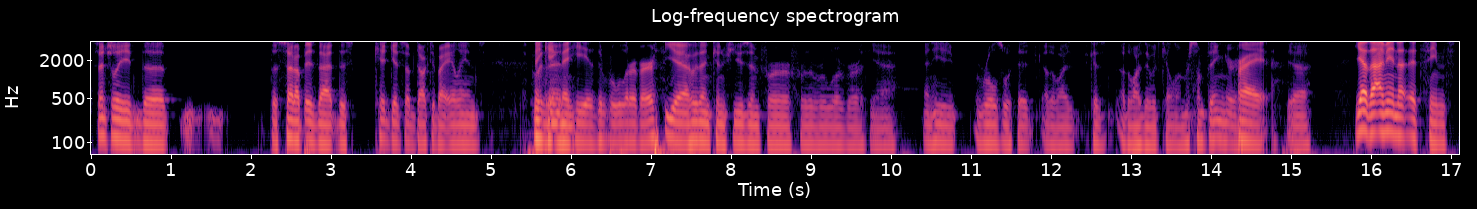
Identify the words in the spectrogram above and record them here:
essentially, the the setup is that this kid gets abducted by aliens. Thinking that he is the ruler of Earth. Yeah, who then confuse him for for the ruler of Earth. Yeah, and he rolls with it. Otherwise, because otherwise they would kill him or something. Or Right. yeah, Yeah, that, I mean, it seems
